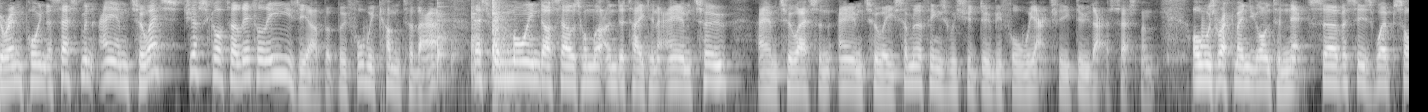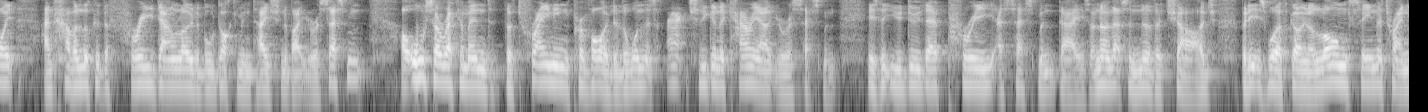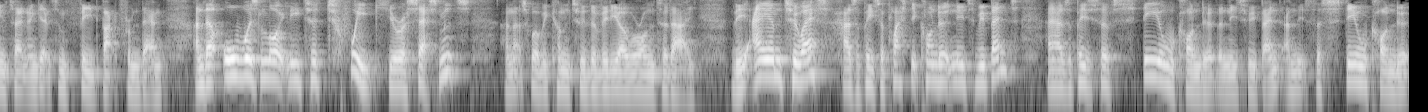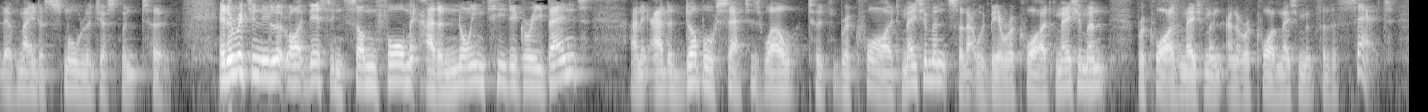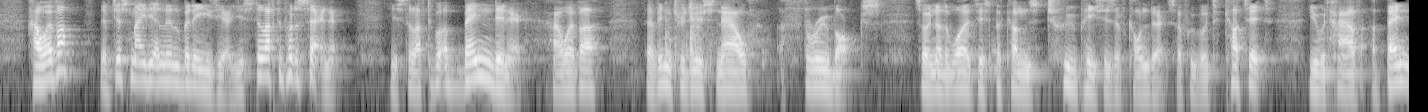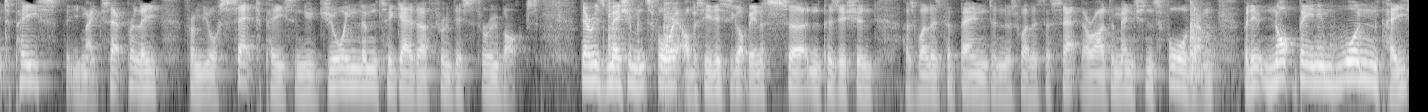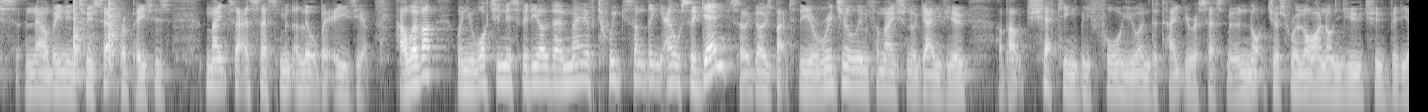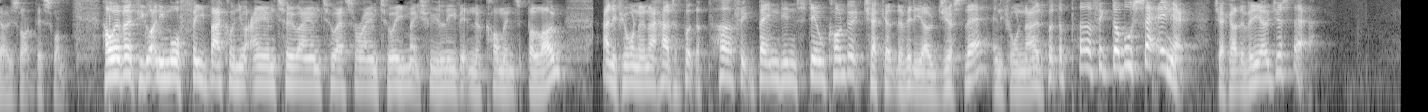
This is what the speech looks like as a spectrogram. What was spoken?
Your endpoint assessment, AM2S, just got a little easier, but before we come to that, let's remind ourselves when we're undertaking AM2, AM2S and AM2E, some of the things we should do before we actually do that assessment. I always recommend you go onto Net Services website and have a look at the free downloadable documentation about your assessment. I also recommend the training provider, the one that's actually going to carry out your assessment, is that you do their pre-assessment days. I know that's another charge, but it is worth going along, seeing the training centre and getting some feedback from them and they're always likely to tweak your assessments and that's where we come to the video we're on today. The AM2S has a piece of plastic conduit that needs to be bent and has a piece of steel conduit that needs to be bent and it's the steel conduit they've made a small adjustment to. It originally looked like this in some form, it had a 90 degree bend and it had a double set as well to required measurements, so that would be a required measurement, required measurement and a required measurement for the set. However, they've just made it a little bit easier. You still have to put a set in it, you still have to put a bend in it. However, they've introduced now through box. So in other words, this becomes two pieces of conduit. So if we were to cut it, you would have a bent piece that you make separately from your set piece and you join them together through this through box. There is measurements for it. Obviously, this has got to be in a certain position as well as the bend and as well as the set. There are dimensions for them, but it not being in one piece and now being in two separate pieces makes that assessment a little bit easier. However, when you're watching this video, they may have tweaked something else again. So it goes back to the original information I gave you about checking before you undertake your assessment and not just relying on YouTube videos like this one. However, if you've got any more feedback on your AM2, AM2S or AM2E, make sure you leave it in the comments below. And if you want to know how to put the perfect bend in steel conduit, check out the video just there. And if you want to know how to put the perfect double set in it, check out the video just there.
